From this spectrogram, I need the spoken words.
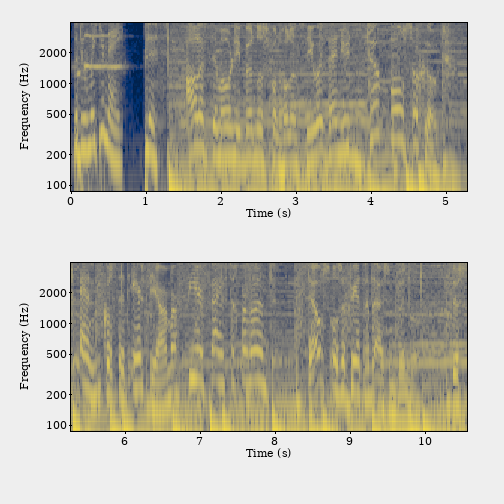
We doen met je mee. Plus. Alle Simone-bundels van Hollands Nieuwe zijn nu dubbel zo groot. En kost het eerste jaar maar 4,50 per maand. Zelfs onze 40.000 bundel. Dus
